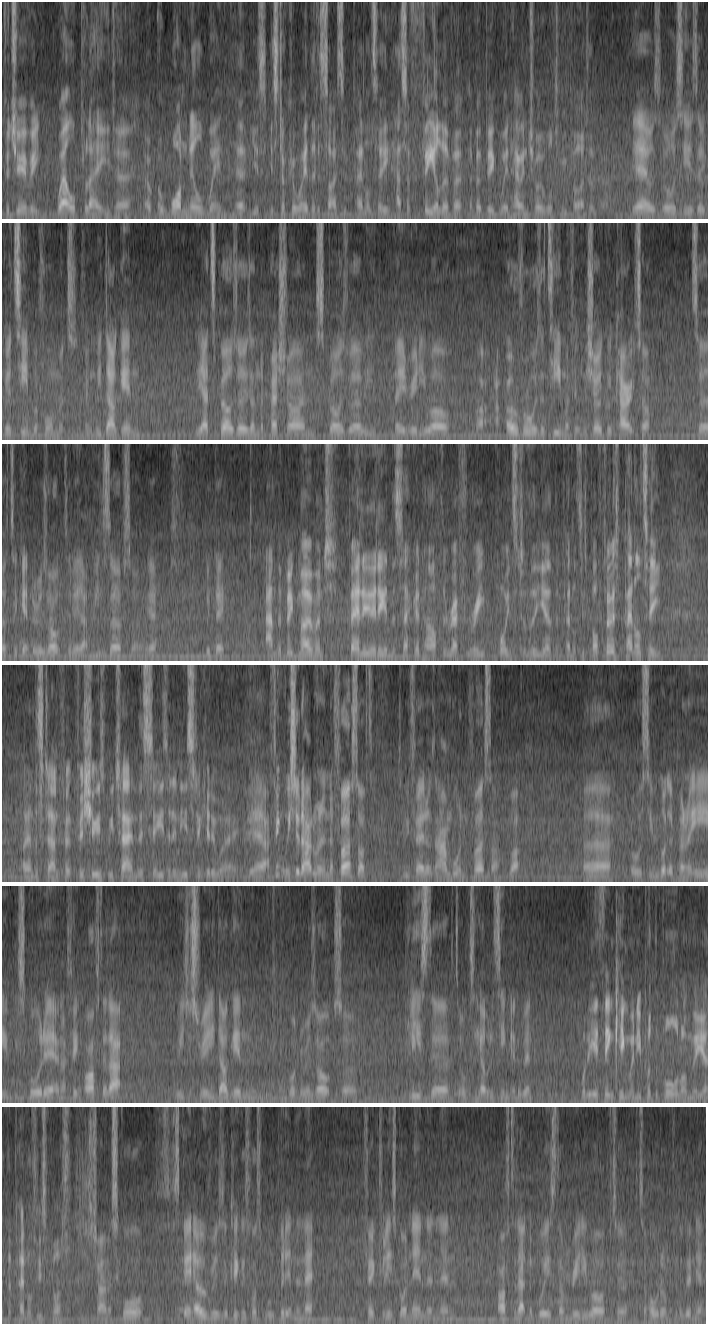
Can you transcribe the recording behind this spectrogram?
Fejiri, well played. Uh, a 1 0 win. Uh, you, you, stuck away the decisive penalty. Has a feel of a, of a big win. How enjoyable to be part of that? Yeah, it was obviously it was a good team performance. I think we dug in. We had spells where we was under pressure and spells where we played really well. But overall, as a team, I think we showed good character to, to get the result today that we deserve. So, yeah, good day. And the big moment, fairly early in the second half, the referee points to the, uh, the penalty spot. First penalty I understand, for, for Shrewsbury Town this season, and you stick it away. Yeah, I think we should have had one in the first half, to be fair. There was a handball in the first half, but uh, obviously we got the penalty, we scored it, and I think after that, we just really dug in and, and got the result. So pleased to, to, obviously help the team get the win. What are you thinking when you put the ball on the uh, the penalty spot? Just trying to score, just get over as quick as possible, put it in the net. Thankfully, it's gone in, and then after that, the boys done really well to, to hold on for the win. Yeah.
